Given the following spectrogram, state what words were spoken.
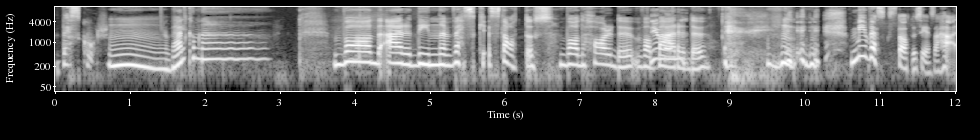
väskor. Mm, välkomna! Vad är din väskstatus? Vad har du? Vad Jo, bär men- du? Min väskstatus är så här,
